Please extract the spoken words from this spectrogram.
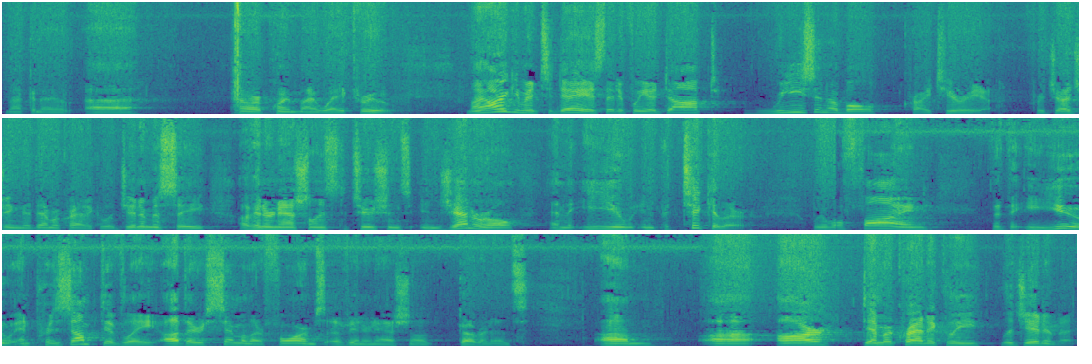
I'm not going to uh, PowerPoint my way through. My argument today is that if we adopt reasonable criteria for judging the democratic legitimacy of international institutions in general and the EU in particular, we will find that the EU and presumptively other similar forms of international governance um, uh, are democratically legitimate.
